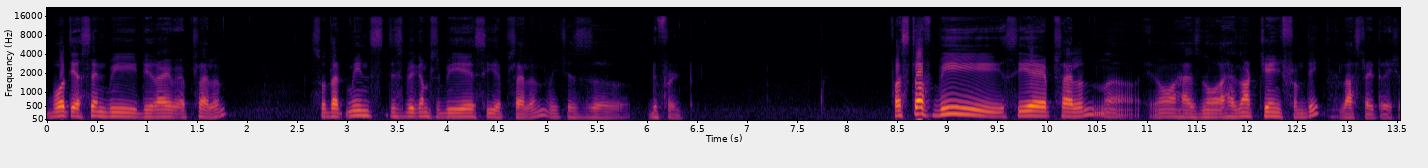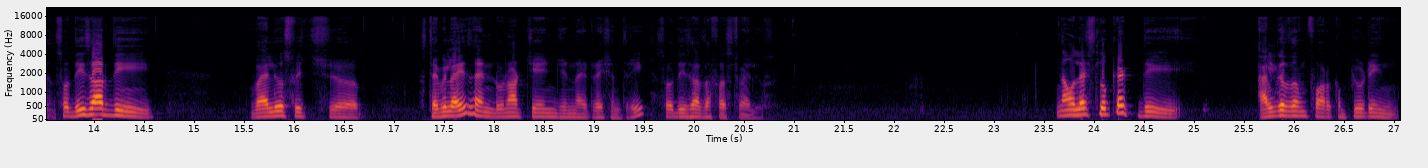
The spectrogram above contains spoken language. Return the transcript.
both S and B derive epsilon so, that means this becomes B A C epsilon which is uh, different. First of B C A epsilon uh, you know has no has not changed from the last iteration. So, these are the values which uh, stabilize and do not change in iteration 3. So, these are the first values. Now, let us look at the algorithm for computing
